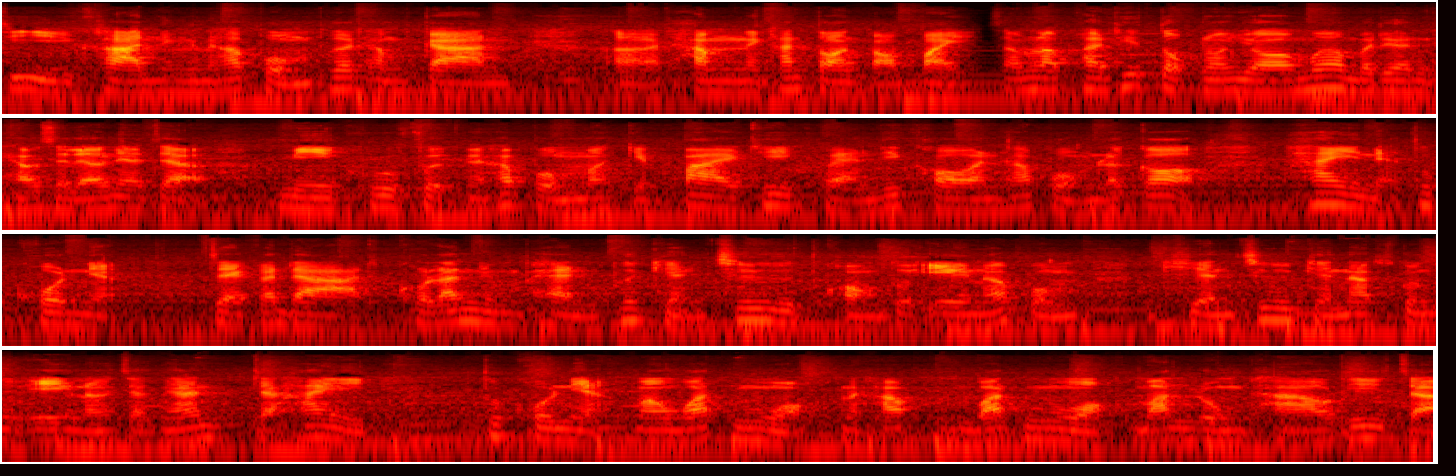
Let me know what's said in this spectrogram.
ที่อีกอาคารหนึ่งนะครับผมเพื่อทำการเอ่อทำในขั้นตอนต่อไปสำหรับใครที่ตกนยเมื่อมาเดินแถวเสร็จแล้วเนี่ยจะมีครูฝึกนะครับผมมาเก็บป้ายที่แขวนที่คอนะครับผมแล้วก็ให้เนี่ยทุกคนเนี่ย แจกกระดาษคนละหนึ่งแผ่นเพื่อเขียนชื่อของตัวเองนะครับผมเขียนชื่อเขียนนามสกุลตัวเอง หลังจากนั้นจะให้ทุกคนเนี่ยมาวัดหมวกนะครับ วัดหมวกวัดรองเท้าที่จะ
